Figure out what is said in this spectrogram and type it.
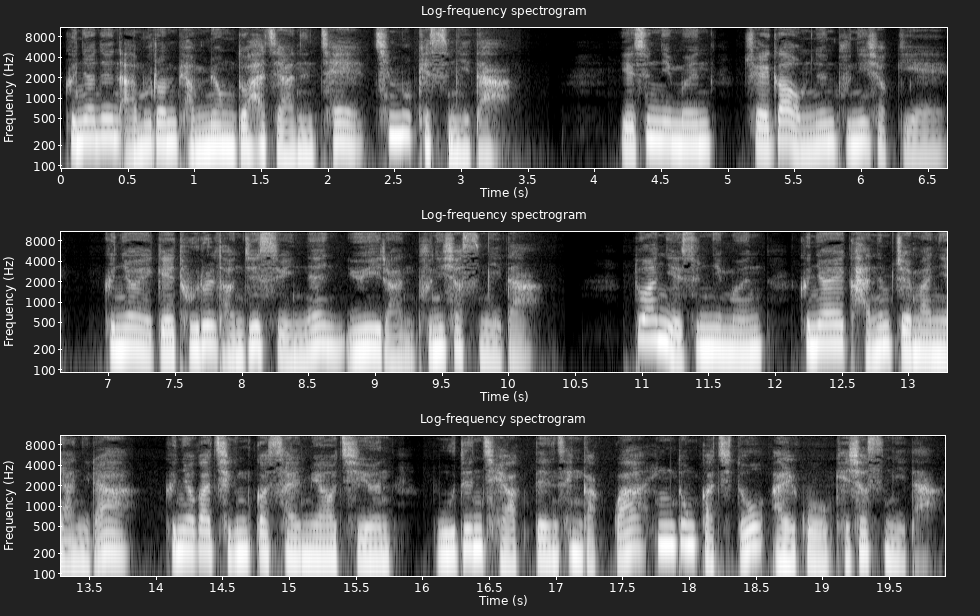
그녀는 아무런 변명도 하지 않은 채 침묵했습니다. 예수님은 죄가 없는 분이셨기에 그녀에게 돌을 던질 수 있는 유일한 분이셨습니다. 또한 예수님은 그녀의 간음죄만이 아니라 그녀가 지금껏 살며 지은 모든 제약된 생각과 행동까지도 알고 계셨습니다.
